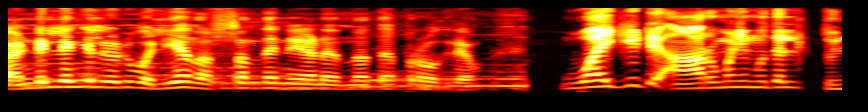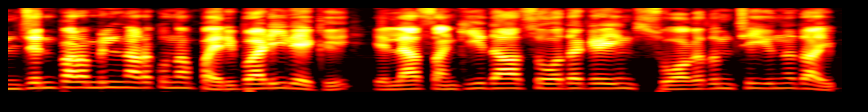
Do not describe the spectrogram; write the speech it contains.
കണ്ടില്ലെങ്കിൽ ഒരു വലിയ നഷ്ടം തന്നെയാണ് ഇന്നത്തെ പ്രോഗ്രാം വൈകിട്ട് ആറു മണി മുതൽ തുഞ്ചൻ പറമ്പിൽ നടക്കുന്ന പരിപാടിയിലേക്ക് എല്ലാ സംഗീതാസ്വാദകരെയും സ്വാഗതം ചെയ്യുന്നതായും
